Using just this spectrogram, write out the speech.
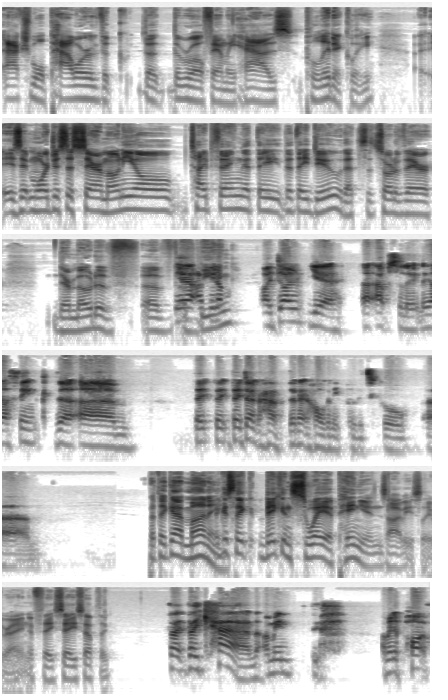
actual power the the, the royal family has politically. Is it more just a ceremonial type thing that they that they do? That's sort of their their mode of of, Yeah, of I mean, being. I don't. Yeah, uh, absolutely. I think that um, they, they they don't have they don't hold any political. Um, But they got money. I guess they they can sway opinions, obviously, right? If they say something. They, they can. I mean, I mean, apart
